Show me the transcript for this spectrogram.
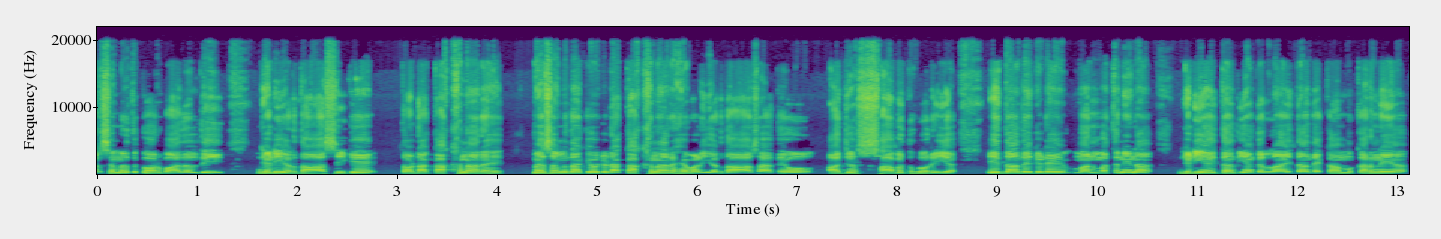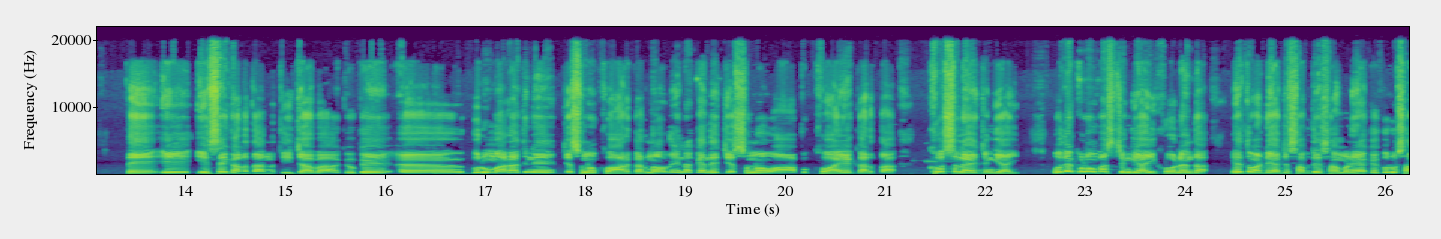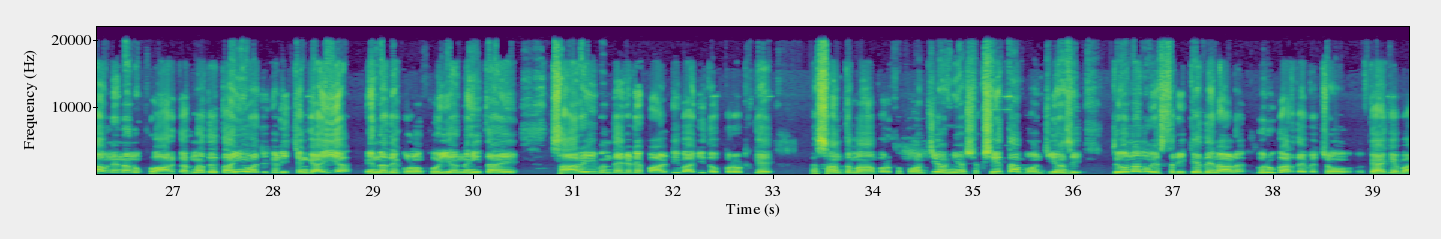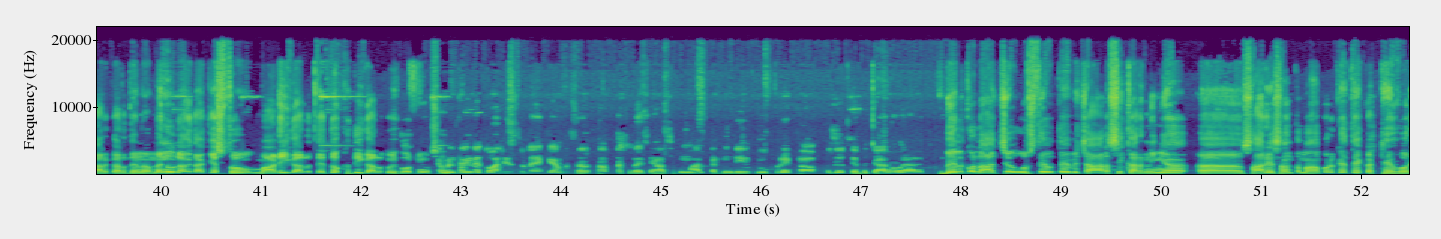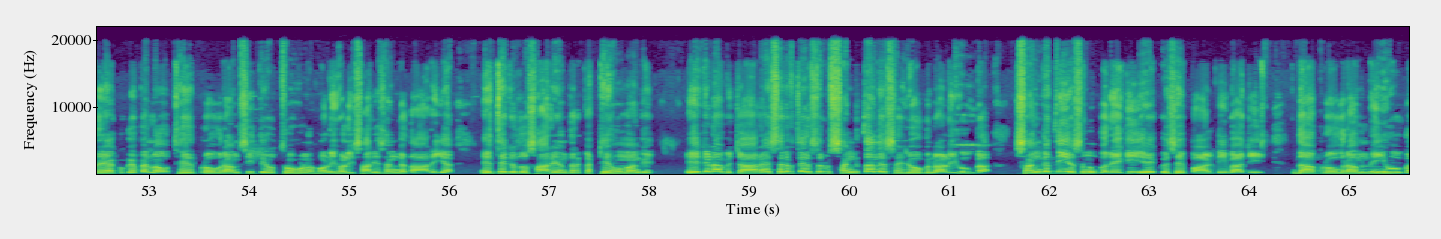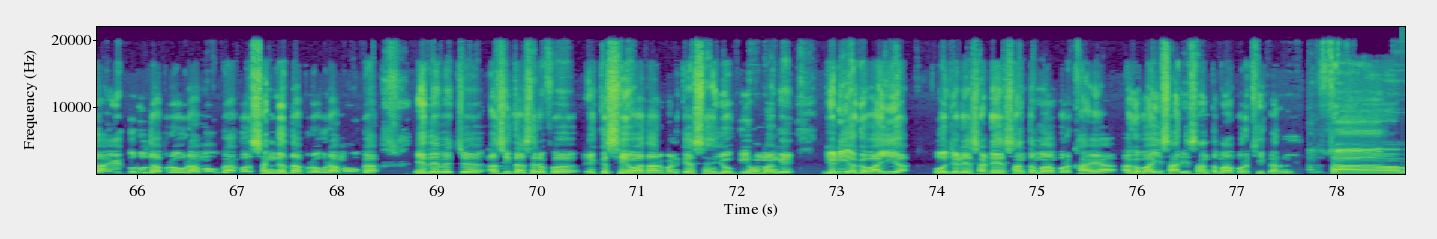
ਹਰਸਿਮਰਤ ਕੌਰ ਬਾਦਲ ਦੀ ਜਿਹੜੀ ਅਰਦਾਸ ਸੀ ਕਿ ਤੁਹਾਡਾ ਕੱਖ ਨਾ ਰਹੇ ਮੈਂ ਸਮਝਦਾ ਕਿ ਉਹ ਜਿਹੜਾ ਕੱਖ ਨਾ ਰਹੇ ਵਾਲੀ ਅਰਦਾਸ ਹੈ ਤੇ ਉਹ ਅੱਜ ਸਾਬਤ ਹੋ ਰਹੀ ਹੈ। ਇਦਾਂ ਦੇ ਜਿਹੜੇ ਮਨਮਤ ਨੇ ਨਾ ਜਿਹੜੀਆਂ ਇਦਾਂ ਦੀਆਂ ਗੱਲਾਂ ਇਦਾਂ ਦੇ ਕੰਮ ਕਰਨੇ ਆ ਤੇ ਇਹ ਇਸੇ ਗੱਲ ਦਾ ਨਤੀਜਾ ਵਾ ਕਿਉਂਕਿ ਅ, ਗੁਰੂ ਮਹਾਰਾਜ ਨੇ ਜਿਸ ਨੂੰ ਖੁਆਰ ਕਰਨਾ ਹੋਵੇ ਨਾ ਕਹਿੰਦੇ ਜਿਸ ਨੂੰ ਆਪ ਖੁਆਏ ਕਰਤਾ ਖੁਸ਼ ਲੈ ਚੰਗਿਆਈ। ਉਹਦੇ ਕੋਲੋਂ ਬਸ ਚੰਗਿਆਈ ਖੋ ਲੈਂਦਾ। ਇਹ ਤੁਹਾਡੇ ਅੱਜ ਸਭ ਦੇ ਸਾਹਮਣੇ ਆ ਕਿ ਗੁਰੂ ਸਾਹਿਬ ਨੇ ਇਹਨਾਂ ਨੂੰ ਖੁਆਰ ਕਰਨਾ ਤੇ ਤਾਂ ਹੀ ਉਹ ਅੱਜ ਜਿਹੜੀ ਚੰਗਿਆਈ ਆ ਇਹਨਾਂ ਦੇ ਕੋਲੋਂ ਖੋਈ ਆ। ਨਹੀਂ ਤਾਂ ਇਹ ਸਾਰੇ ਹੀ ਬੰਦੇ ਜਿਹੜੇ ਪਾਰਟੀਬਾਜੀ ਤੋਂ ਉੱਪਰ ਉੱਠ ਕੇ ਸੰਤ ਮਹਾਂਪੁਰਖ ਪਹੁੰਚੀਆਂ ਹੋਈਆਂ ਸ਼ਖਸੀਅਤਾਂ ਪਹੁੰਚੀਆਂ ਸੀ ਤੇ ਉਹਨਾਂ ਨੂੰ ਇਸ ਤਰੀਕੇ ਦੇ ਨਾਲ ਗੁਰੂ ਘਰ ਦੇ ਵਿੱਚੋਂ ਕਹਿ ਕੇ ਬਾਹਰ ਕਰ ਦੇਣਾ। ਮੈਨੂੰ ਲੱਗਦਾ ਕਿ ਇਸ ਤੋਂ ਮਾੜੀ ਗੱਲ ਤੇ ਦੁੱਖ ਦੀ ਗੱਲ ਕੋਈ ਹੋਰ ਨਹੀਂ ਹੋ ਸਕਦੀ। ਸਾਹਿਬ ਜਿਹੜਾ ਗਵਾਲੀਅਰ ਤੋਂ ਲੈ ਕੇ ਅੰਮ੍ਰਿਤਸਰ ਸਾਹਿਬ ਤੱਕ ਦਾ ਇਤਿਹਾਸਕ ਮਾਰਗ ਕੱਢਣ ਦੀ ਰੂਪਰੇਖਾ ਉਹਦੇ ਉੱਤੇ ਵਿਚਾਰ ਹੋਇਆ? ਬਿਲਕੁਲ ਅੱਜ ਉਸ ਦੇ ਉੱਤੇ ਵਿਚਾਰ ਅਸੀਂ ਕਰਨੀਆਂ। ਅ, ਸਾਰੇ ਸੰਤ ਮਹਾਂਪੁਰਖ ਇੱਥੇ ਇਕੱਠੇ ਹੋ ਰਹੇ ਆ ਕਿਉਂਕਿ ਪਹਿਲਾਂ ਉੱਥੇ ਪ੍ਰੋਗਰਾਮ ਸੀ ਤੇ ਉੱਥੋਂ ਹੁਣ ਹੌਲੀ ਹੌਲੀ ਸਾਰੀ ਸੰਗਤ ਆ ਰਹੀ ਆ। ਇੱਥੇ ਜਦੋਂ ਸਾਰੇ ਅੰਦਰ ਇਕੱਠੇ ਹੋਵਾਂਗੇ ਇਹ ਜਿਹੜਾ ਵਿਚਾਰ ਹੈ ਸਿਰਫ ਤੇ ਸਿਰਫ ਸੰਗਤਾਂ ਦੇ ਸਹਿਯੋਗ ਨਾਲ ਹੀ ਹੋਊਗਾ। ਸੰਗਤ ਹੀ ਇਸ ਨੂੰ ਕਰੇਗੀ ਇਹ ਕਿਸੇ ਪਾਰਟੀਬਾਜੀ ਦਾ ਪ੍ਰੋਗਰਾਮ ਨਹੀਂ ਹੋਊਗਾ, ਇਹ ਗੁਰੂ ਦਾ ਪ੍ਰੋਗਰਾਮ ਹੋਊਗਾ, ਗੁਰ ਸੰਗਤ ਦਾ ਪ੍ਰੋਗਰਾਮ ਹੋਊਗਾ, ਇਹਦੇ ਵਿੱਚ ਅਸੀਂ ਤਾਂ ਸਿਰਫ ਇੱਕ ਸੇਵਾਦਾਰ ਬਣ ਕੇ ਸਹਿਯੋਗੀ ਹੋਵਾਂਗੇ, ਜਿਹੜੀ ਅਗਵਾਈ ਆ, ਉਹ ਜਿਹੜੇ ਸਾਡੇ ਸੰਤ ਮਹਾਂਪੁਰਖ ਆਏ ਆ, ਅਗਵਾਈ ਸਾਰੀ ਸੰਤ ਮਹਾਂਪੁਰਖ ਹੀ ਕਰਨਗੇ। ਖਾਲਸਾ,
